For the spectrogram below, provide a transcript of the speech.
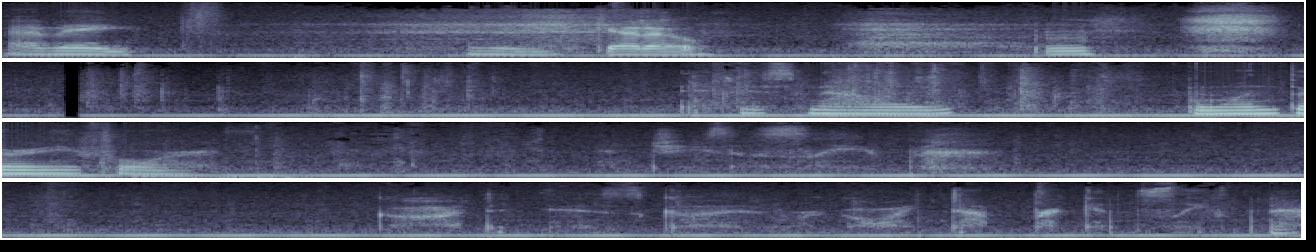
heavy. Ghetto. Mm. It is now 1.34. And she's asleep. God is good. We're going to frickin' sleep now.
